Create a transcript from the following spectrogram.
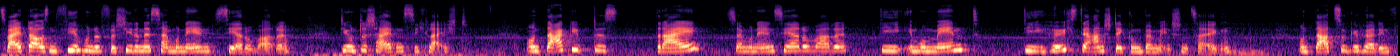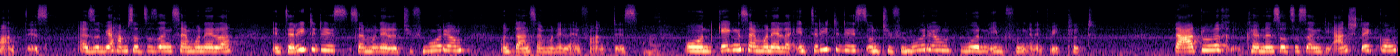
2400 verschiedene Salmonellen-Serovare. Die unterscheiden sich leicht. Und da gibt es drei Salmonellen-Serovare, die im Moment die höchste Ansteckung beim Menschen zeigen. Mhm. Und dazu gehört Infantis. Also wir haben sozusagen Salmonella enteritidis, Salmonella typhimurium und dann Salmonella infantis. Ja. Und gegen Salmonella enteritidis und typhimurium wurden Impfungen entwickelt. Dadurch können sozusagen die Ansteckung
